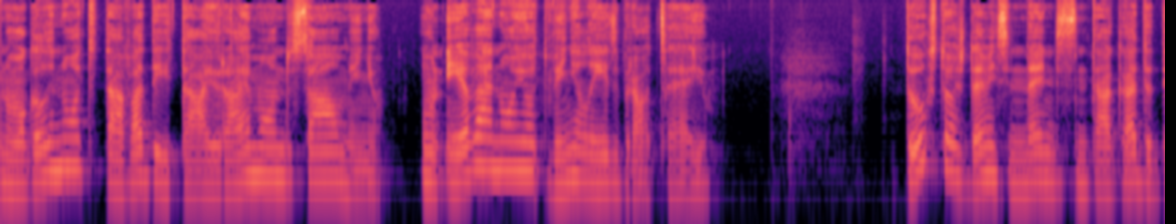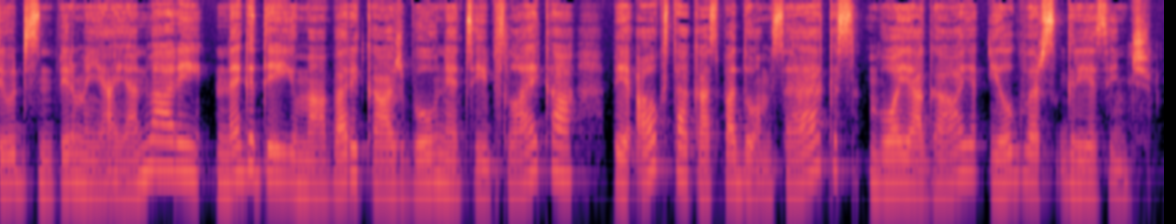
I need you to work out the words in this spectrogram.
nogalinot tā vadītāju Raimondu Salmiņu un ievainojot viņa līdzbraucēju. 1990. gada 21. janvārī negadījumā barikāžu būvniecības laikā pie augstākās padomas ēkas bojā gāja Ilgvars Grieziņš.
